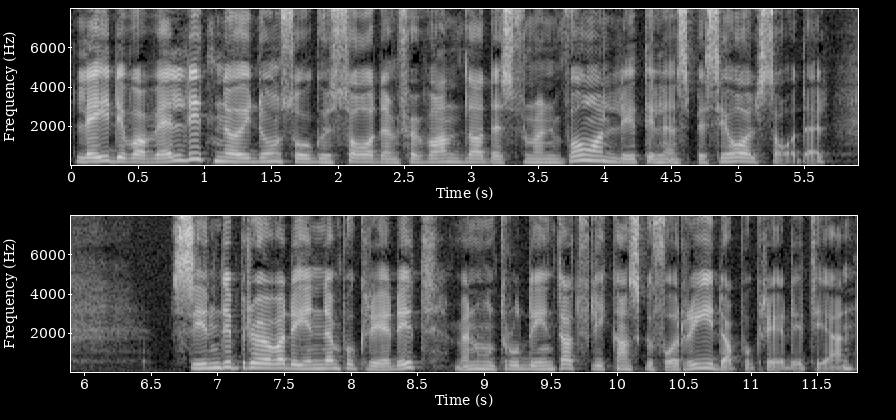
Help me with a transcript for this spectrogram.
Lady var väldigt nöjd då hon såg hur sadeln förvandlades från en vanlig till en specialsadel. Cindy prövade in den på kredit, men hon trodde inte att flickan skulle få rida på kredit igen.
